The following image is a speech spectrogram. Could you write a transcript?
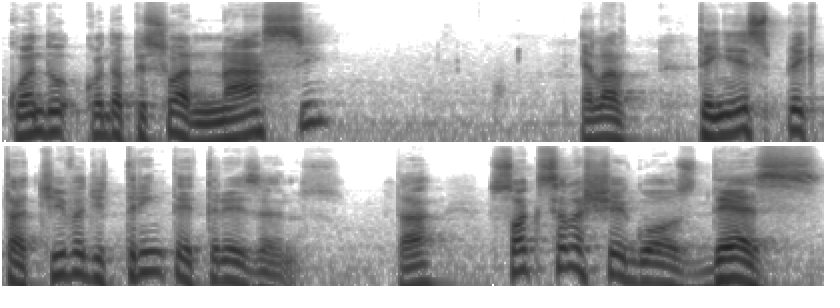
quando, quando a pessoa nasce, ela tem expectativa de 33 anos. Tá? Só que se ela chegou aos 10,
